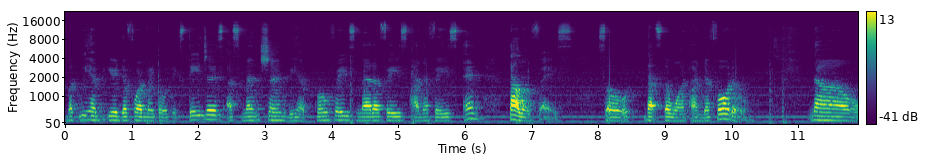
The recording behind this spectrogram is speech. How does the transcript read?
But we have here the four mitotic stages as mentioned. We have prophase, metaphase, anaphase, and telophase. So that's the one on the photo. Now,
